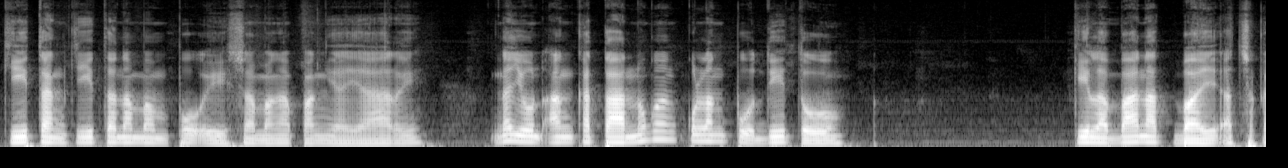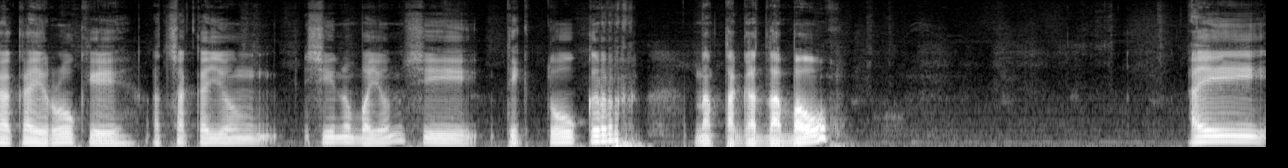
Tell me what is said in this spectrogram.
kitang-kita naman po eh sa mga pangyayari. Ngayon, ang katanungan ko lang po dito, kila Banat Bay at saka kay Rocky at saka yung sino ba yun? Si TikToker na taga Davao? Ay,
